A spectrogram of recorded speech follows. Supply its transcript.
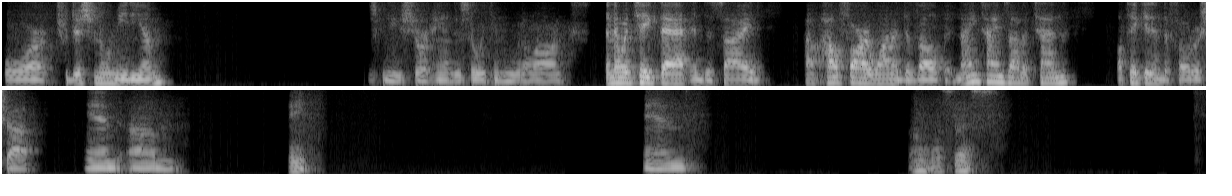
or traditional medium. I'm just going to use shorthand just so we can move it along. And I would take that and decide how, how far I want to develop it. Nine times out of 10, I'll take it into Photoshop and um, hey, and oh, what's this?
